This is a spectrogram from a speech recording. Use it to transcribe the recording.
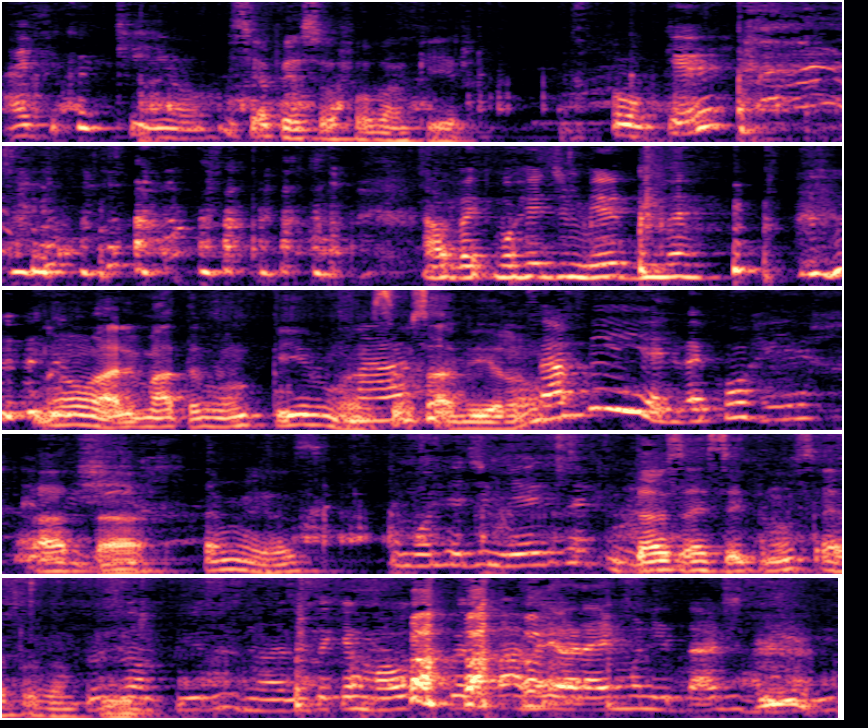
Aí fica aqui, ó. E se a pessoa for vampiro? O quê? Ela vai morrer de medo, né? Não, alho mata vampiro, mano. Você não sabia, não? Sabia, ele vai correr. Vai Ah, fugir. tá. É mesmo. Morrer de medo vai fugir. Então essa receita não serve pra Os vampiro. vampiros não, eles vão ter que arrumar outra coisa pra melhorar a imunidade deles.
